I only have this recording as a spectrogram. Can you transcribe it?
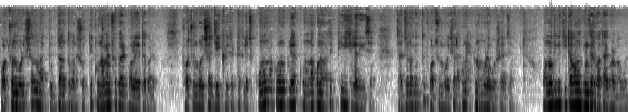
ফরচুন বরিশাল মানে দুর্দান্ত মানে সত্যি টুর্নামেন্ট ফেভারিট বলা যেতে পারে। ফরচুন বরিশাল যেই ক্রিকেটটা খেলেছে, কোনো না কোনো প্লেয়ার কোনো না কোনো ম্যাচে ঠিকই খেলে দিয়েছে। যার জন্য কিন্তু ফরচুন বরিশাল এখন এক নম্বরে বসে আছে। অন্যদিকে চিটাগং কিংসের কথা একবার ভাবুন।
